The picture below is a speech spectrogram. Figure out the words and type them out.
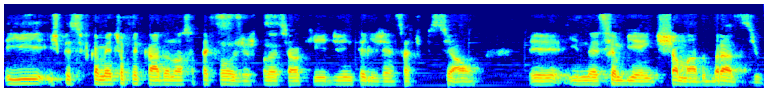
e especificamente aplicada à nossa tecnologia exponencial aqui de inteligência artificial e, e nesse ambiente chamado Brasil?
